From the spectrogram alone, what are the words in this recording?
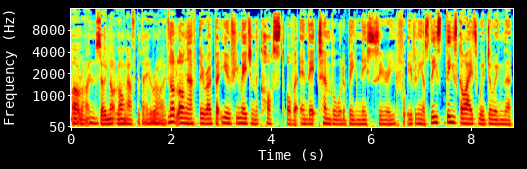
Oh, right. Mm. So not long after they arrived. Not long after they arrived, but you know, if you imagine the cost of it, and that timber would have been necessary for everything else. These these guys were doing the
